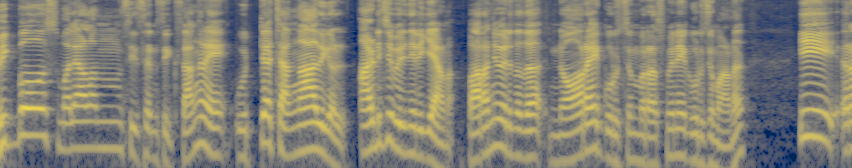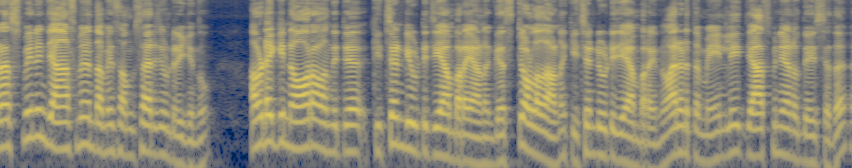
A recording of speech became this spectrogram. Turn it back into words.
Big Boss Malayalam season six. അങ്ങനെ ഉറ്റ ചങ്ങാതികൾ അടിച്ചു പിരിഞ്ഞിരിക്കുകയാണ്. പറഞ്ഞു വരുന്നത് നോറയെ കുറിച്ചും റസ്മിനെ കുറിച്ചുമാണ് ഈ റസ്മിനും ജാസ്മിനും തമ്മിൽ സംസാരിച്ചുകൊണ്ടിരിക്കുന്നു. അവിടേക്ക് നോറ വന്നിട്ട് കിച്ചൺ ഡ്യൂട്ടി ചെയ്യാൻ പറയാണ്. ഗസ്റ്റ് ഉള്ളതാണ് കിച്ചൺ ഡ്യൂട്ടി ചെയ്യാൻ പറയുന്നു. ആരടുത്ത്? മെയിൻലി ജാസ്മിനെയാണ് ഉദ്ദേശിച്ചത്.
